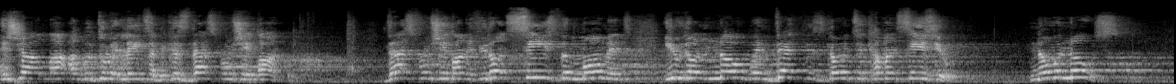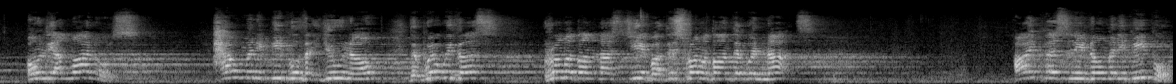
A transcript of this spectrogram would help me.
inshallah, I will do it later because that's from shaitan. That's from shaitan. If you don't seize the moment, you don't know when death is going to come and seize you. No one knows. Only Allah knows. How many people that you know that were with us Ramadan last year, but this Ramadan they were not. I personally know many people.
